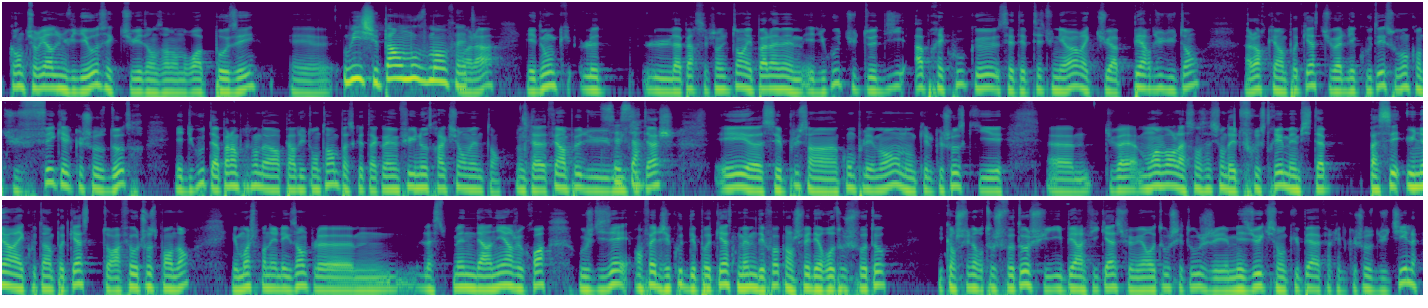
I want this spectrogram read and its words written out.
quand tu regardes une vidéo, c'est que tu es dans un endroit posé. Et... Euh, oui, je suis pas en mouvement en fait. Voilà. Et donc, le, la perception du temps est pas la même. Et du coup, tu te dis après coup que c'était peut-être une erreur et que tu as perdu du temps. Alors qu'un podcast, tu vas l'écouter souvent quand tu fais quelque chose d'autre. Et du coup, tu n'as pas l'impression d'avoir perdu ton temps parce que tu as quand même fait une autre action en même temps. Donc, tu as fait un peu du multitâche. Et euh, c'est plus un complément. Donc, quelque chose qui est. Euh, tu vas moins avoir la sensation d'être frustré, même si tu as passé une heure à écouter un podcast, tu auras fait autre chose pendant. Et moi, je prenais l'exemple euh, la semaine dernière, je crois, où je disais, en fait, j'écoute des podcasts même des fois quand je fais des retouches photos. Et quand je fais une retouche photo, je suis hyper efficace, je fais mes retouches et tout, j'ai mes yeux qui sont occupés à faire quelque chose d'utile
